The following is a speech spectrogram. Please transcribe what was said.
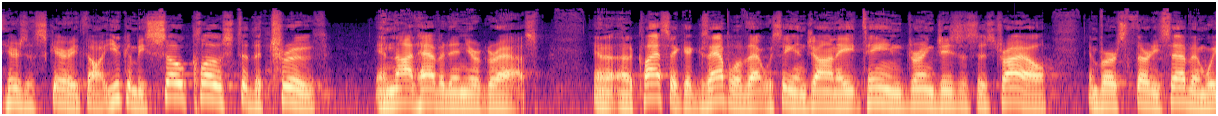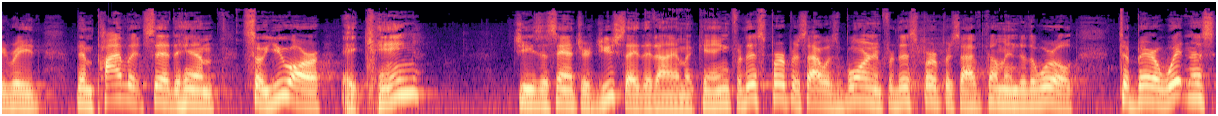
here's a scary thought. You can be so close to the truth and not have it in your grasp. And a, a classic example of that we see in John 18 during Jesus' trial. In verse 37, we read, then Pilate said to him, So you are a king? Jesus answered, You say that I am a king. For this purpose I was born, and for this purpose I have come into the world, to bear witness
